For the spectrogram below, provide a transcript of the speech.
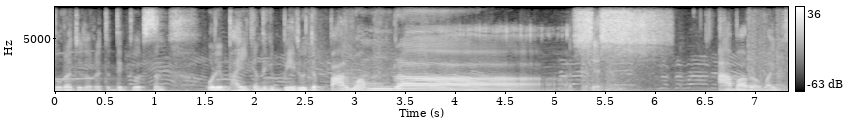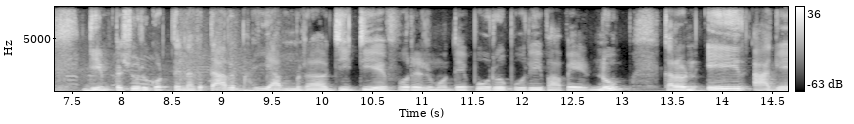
দৌড়াতে দৌড়াতে দেখতে পাচ্ছেন? ওরে ভাই, এখান থেকে বের হইতে পারব আমরা। শেষ। আবারও ভাই গেমটা শুরু করতে না করতে আর ভাই আমরা জিটিএ ফোরের মধ্যে পুরোপুরিভাবে নুব কারণ এর আগে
